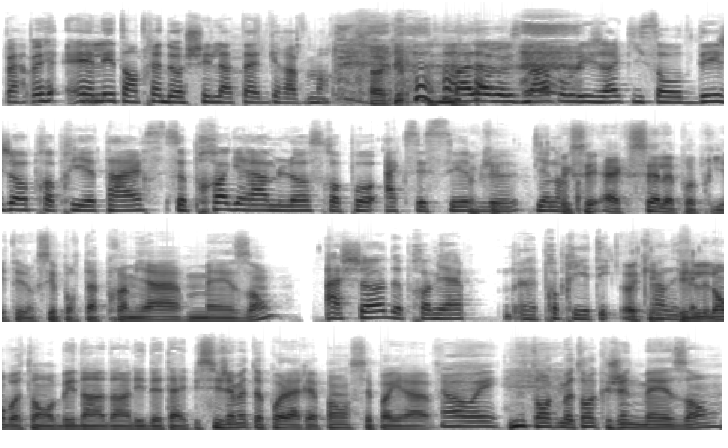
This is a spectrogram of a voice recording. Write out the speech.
parfait. Elle est en train d'hocher la tête gravement. Malheureusement, pour les gens qui sont déjà propriétaires, ce programme-là sera pas accessible, bien entendu. C'est accès à la propriété. Donc, c'est pour ta première maison? Achat de première euh, propriété. OK. Puis là, on va tomber dans, dans les détails. Puis si jamais tu n'as pas la réponse, c'est pas grave. Ah oui. Mettons, mettons que j'ai une maison,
